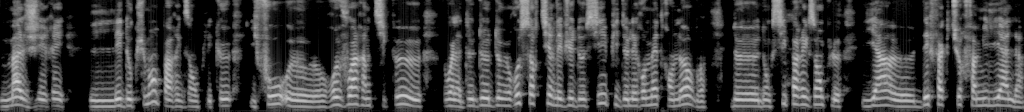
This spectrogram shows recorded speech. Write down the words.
mal géré les documents, par exemple, et qu'il faut revoir un petit peu, voilà, de, ressortir les vieux dossiers et puis de les remettre en ordre. donc, si par exemple, il y a des factures familiales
